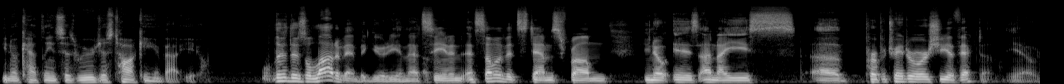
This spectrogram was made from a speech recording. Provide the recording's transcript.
you know, Kathleen says, We were just talking about you. There, there's a lot of ambiguity in that scene, and, and, some of it stems from, you know, is Anais a perpetrator or is she a victim? You know,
